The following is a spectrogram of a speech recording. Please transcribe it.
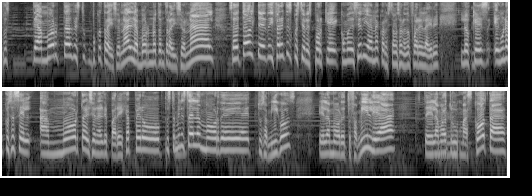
pues, de amor tal vez un poco tradicional, de amor no tan tradicional, o sea, de todo el te- de diferentes cuestiones, porque como decía Diana cuando estamos hablando fuera del aire, lo que es, eh, una cosa es el amor tradicional de pareja, pero pues también está el amor de tus amigos, el amor de tu familia, el amor de tu mascota.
